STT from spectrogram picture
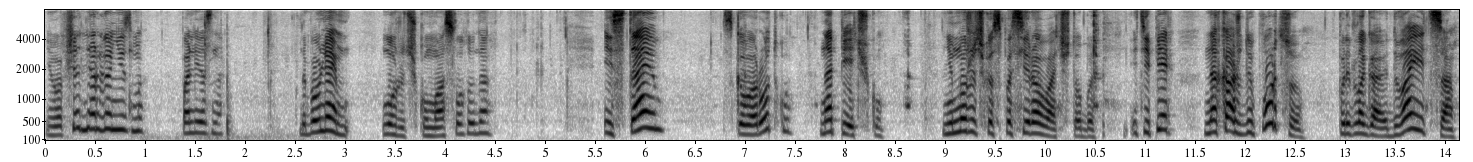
И вообще для организма полезно. Добавляем ложечку масла туда. И ставим сковородку на печку. Немножечко спассеровать, чтобы. И теперь на каждую порцию предлагаю два яйца.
